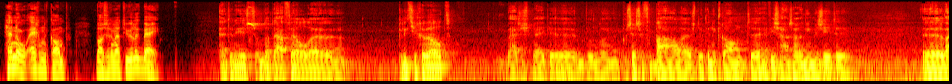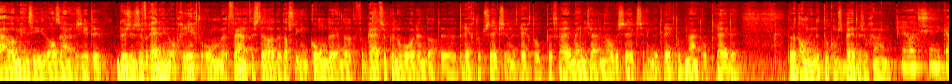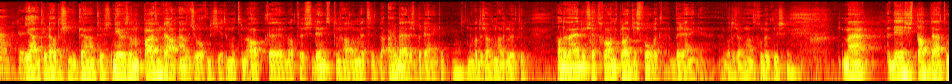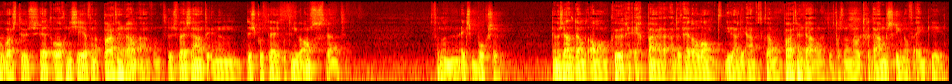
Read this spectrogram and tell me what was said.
Henno Ernkamp was er natuurlijk bij. En ten eerste omdat daar veel uh, politiegeweld Bij ze spreken, ik bedoel, uh, processen verbaal, uh, stuk in de krant, uh, NVSA zag er niet meer zitten. Er waren wel mensen die het wel zagen zitten. Dus is een vereniging opgericht om het veilig te stellen dat dat soort dingen konden... en dat het verbreid zou kunnen worden. En dat het recht op seks en het recht op vrije meningsuiting over seks... en het recht op naakt optreden dat het allemaal in de toekomst beter zou gaan. Erotisch syndicaat dus? Ja, het erotisch syndicaat dus. En die hebben toen een partnerruilavondje georganiseerd. Omdat toen ook wat de studenten toen hadden met de arbeiders bereiken. En wat dus ook nooit lukte. Hadden wij dus het gewone klootjesvolk bereiken. Wat dus ook nooit gelukt is. Maar de eerste stap daartoe was dus het organiseren van een partnerruilavond. Dus wij zaten in een discotheek op de Nieuwe Amstelstraat. Van een ex-bokser. En we zaten daar met allemaal keurige echtparen uit het hele land... die daar die avond kwamen partnerruilen. Dat was nog nooit gedaan misschien, of één keer.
